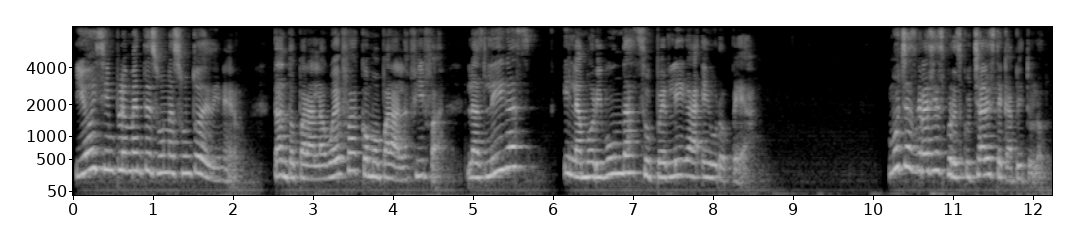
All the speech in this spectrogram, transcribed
y hoy simplemente es un asunto de dinero tanto para la UEFA como para la FIFA, las ligas y la moribunda Superliga Europea. Muchas gracias por escuchar este capítulo.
